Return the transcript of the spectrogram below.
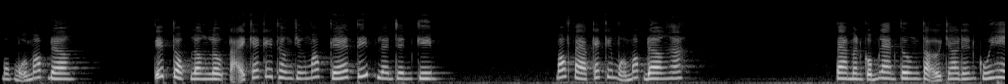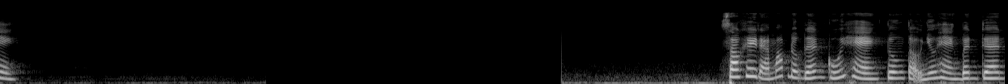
một mũi móc đơn. Tiếp tục lần lượt đẩy các cái thân chân móc kế tiếp lên trên kim. Móc vào các cái mũi móc đơn ha và mình cũng làm tương tự cho đến cuối hàng sau khi đã móc được đến cuối hàng, tương tự như hàng bên trên,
